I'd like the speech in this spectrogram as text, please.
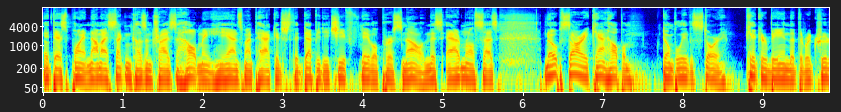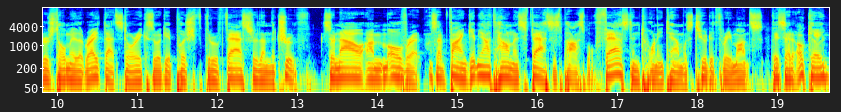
At this point, now my second cousin tries to help me. He hands my package to the deputy chief of naval personnel, and this admiral says, Nope, sorry, can't help him. Don't believe his story. Kicker being that the recruiters told me to write that story because it would get pushed through faster than the truth. So now I'm over it. I said, Fine, get me out of town as fast as possible. Fast in 2010 was two to three months. They said, Okay,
